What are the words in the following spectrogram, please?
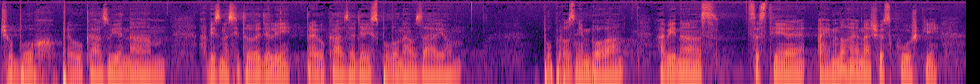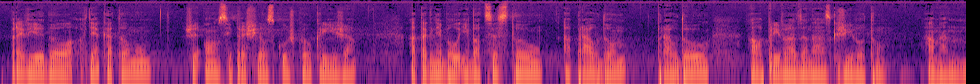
čo Boh preukázuje nám, aby sme si to vedeli preukázať aj spolu navzájom. Poprosím Boha, aby nás cez tie aj mnohé naše skúšky previedol vďaka tomu, že On si prešiel skúškou kríža. A tak nebol iba cestou a pravdom, pravdou, ale privádza nás k životu. Amen.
